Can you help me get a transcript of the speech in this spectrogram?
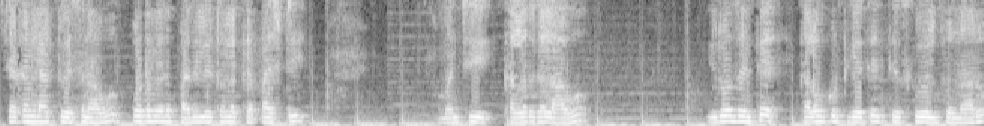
సెకండ్ లాక్టివేషన్ ఆవు పూట మీద పది లీటర్ల కెపాసిటీ. మంచి కలర్ గల ఆవు. ఈరోజు అయితే కలవకుర్తికి అయితే తీసుకువెళ్తున్నారు.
